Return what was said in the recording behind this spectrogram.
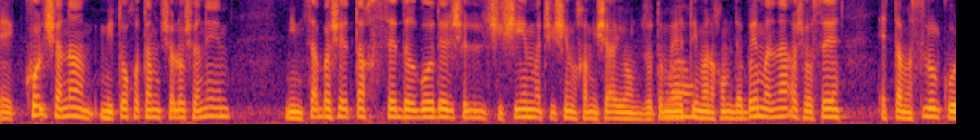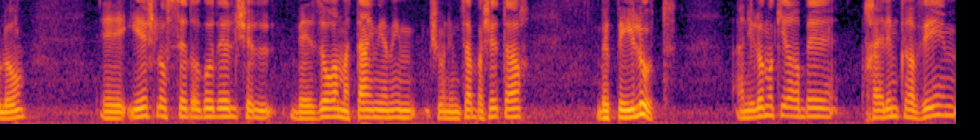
אה, כל שנה מתוך אותם שלוש שנים, נמצא בשטח סדר גודל של 60 עד 65 יום. זאת אומרת, וואו. אם אנחנו מדברים על נער שעושה את המסלול כולו, אה, יש לו סדר גודל של באזור ה-200 ימים שהוא נמצא בשטח בפעילות. אני לא מכיר הרבה חיילים קרביים,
